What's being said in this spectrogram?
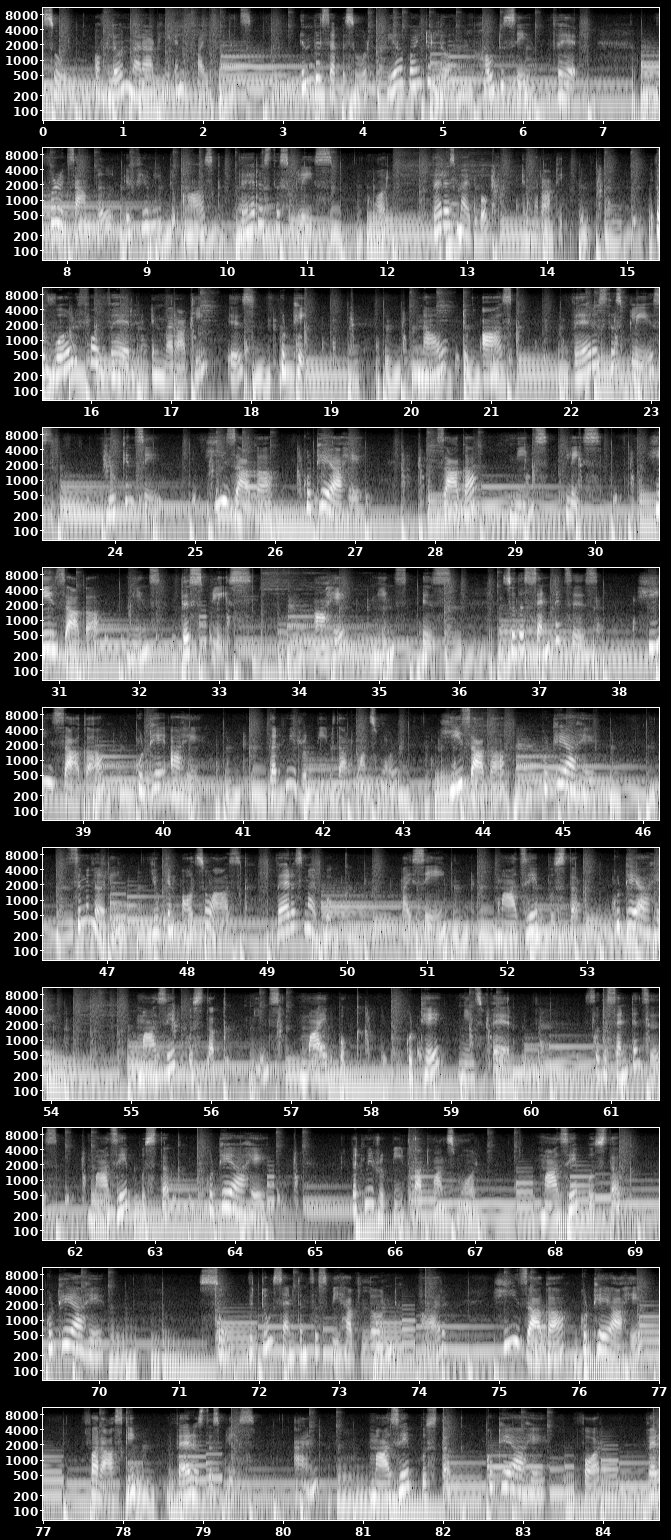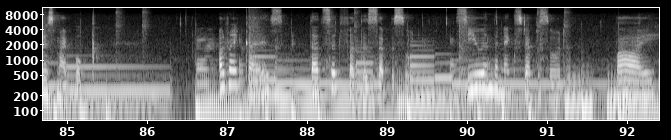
learn Marathi in 5 minutes. In this episode, we are going to learn how to say where. For example, if you need to ask, Where is this place? or Where is my book in Marathi? The word for where in Marathi is kuthe. Now, to ask, Where is this place? you can say, Hi zaga kuthe ahe. Zaga means place. He Zaga means this place. Ahe means is. So the sentence is He Zaga Kuthe Ahe. Let me repeat that once more. He Zaga Kuthe Ahe. Similarly, you can also ask Where is my book? by saying Maze Pustak Kuthe Ahe. Maze Pustak means my book. Kuthe means where. So the sentence is Maze Pustak Kuthe Ahe. Let me repeat that once more. Maze Pustak Kuthe Ahe. So the two sentences we have learned are He Zaga Kuthe Ahe for asking where is this place and Maze Pustak Kuthe Ahe for where is my book. Alright, guys, that's it for this episode. See you in the next episode. Bye.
